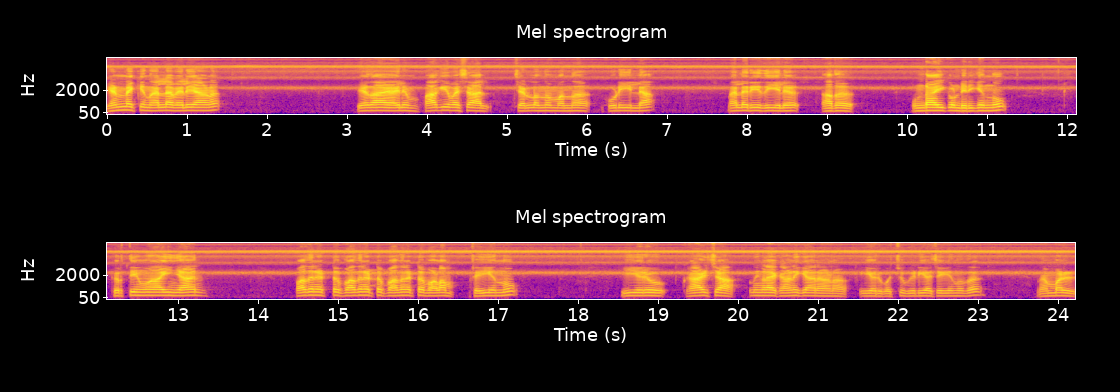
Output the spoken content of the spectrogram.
എണ്ണയ്ക്ക് നല്ല വിലയാണ്. ഏതായാലും ഭാഗ്യവശാൽ ചെള്ളൊന്നും വന്ന് കൂടിയില്ല. നല്ല രീതിയിൽ അത് ഉണ്ടായിക്കൊണ്ടിരിക്കുന്നു. കൃത്യമായി ഞാൻ പതിനെട്ട് പതിനെട്ട് പതിനെട്ട് വളം ചെയ്യുന്നു. ഈ ഒരു കാഴ്ച നിങ്ങളെ കാണിക്കാനാണ് ഈ ഒരു കൊച്ചു വീഡിയോ ചെയ്യുന്നത്. നമ്മൾ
